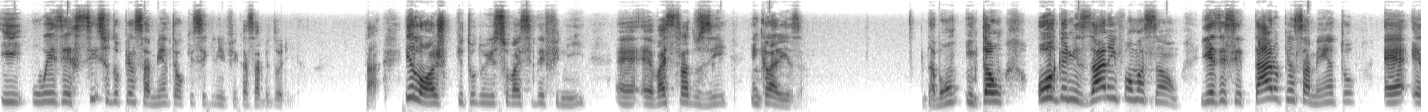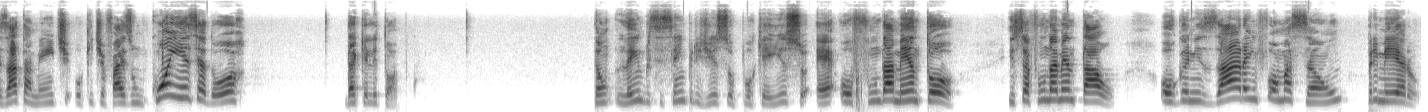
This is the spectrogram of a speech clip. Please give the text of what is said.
e o exercício do pensamento é o que significa sabedoria, tá? E lógico que tudo isso vai se definir, é, é, vai se traduzir em clareza. Tá bom? Então, organizar a informação e exercitar o pensamento é exatamente o que te faz um conhecedor daquele tópico. Então, lembre-se sempre disso, porque isso é o fundamento. Isso é fundamental. Organizar a informação, primeiro.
